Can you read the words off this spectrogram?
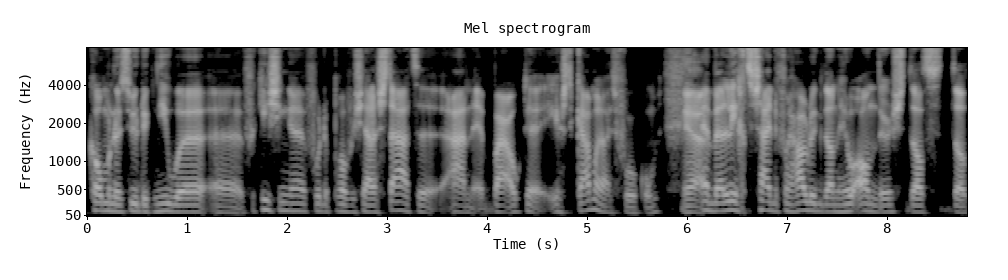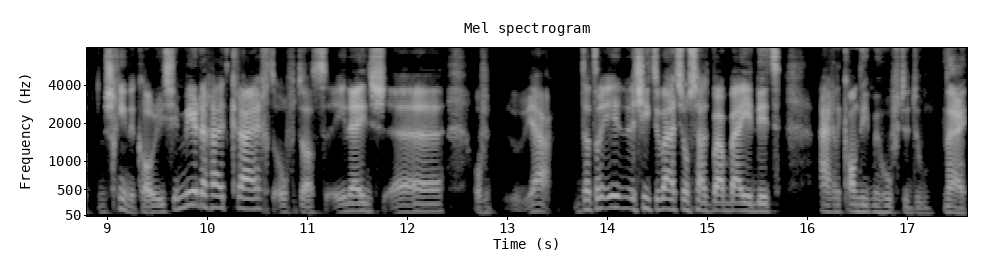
komen natuurlijk nieuwe eh, verkiezingen voor de provinciale staten aan, eh, waar ook de Eerste Kamer uit voorkomt. Ja. En wellicht zijn de verhoudingen dan heel anders. Dat, dat misschien de coalitie een meerderheid krijgt. Of dat ineens. eh, of, ja, dat er een situatie ontstaat waarbij je dit eigenlijk al niet meer hoeft te doen. Nee.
